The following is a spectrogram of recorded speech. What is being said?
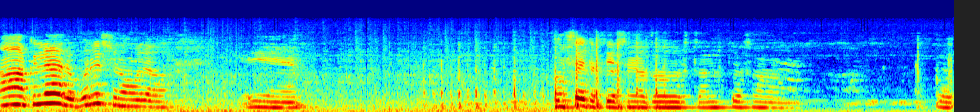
Ah, claro, por eso no volaba. Eh, con Z estoy haciendo todo esto, no estoy haciendo nada.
